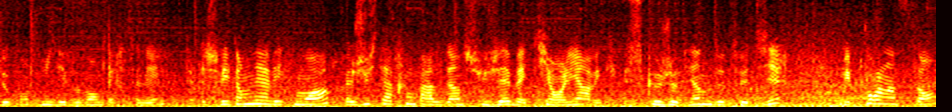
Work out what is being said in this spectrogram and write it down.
de contenu développement personnel. Je vais t'emmener avec moi. Juste après on parle d'un sujet bah, qui est en lien avec ce que je viens de te dire. Mais pour l'instant,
